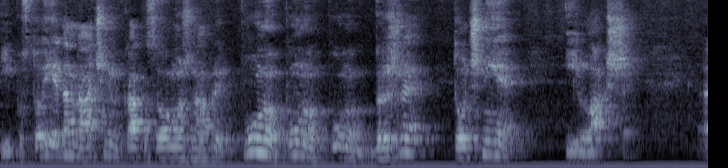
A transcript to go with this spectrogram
i postoji jedan način kako se ovo može napraviti puno, puno, puno brže, točnije i lakše. E,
